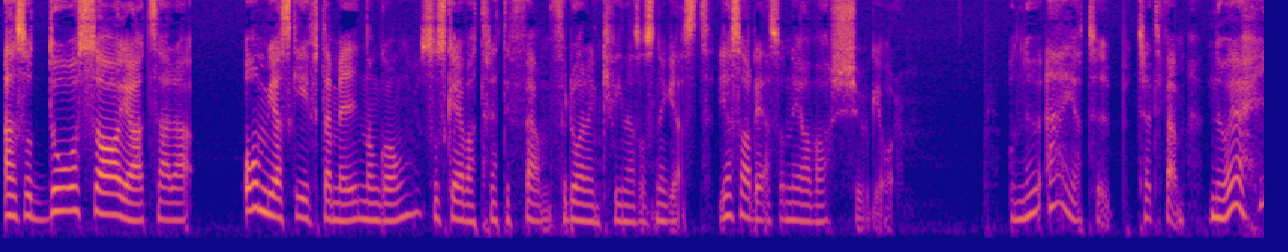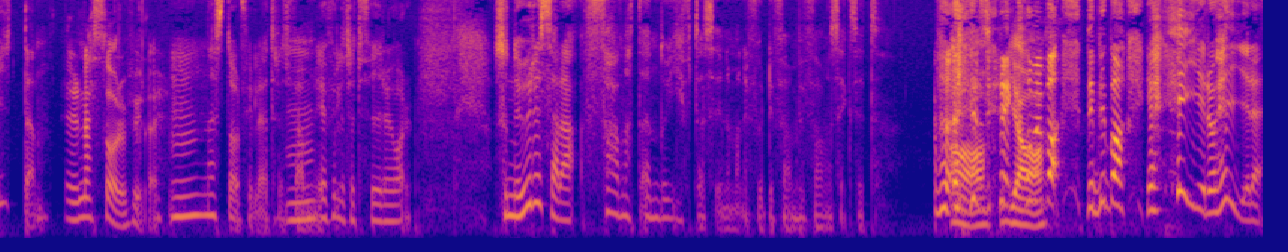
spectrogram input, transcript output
Alltså då sa jag att så här, om jag ska gifta mig någon gång så ska jag vara 35 för då är en kvinna som snyggast. Jag sa det alltså när jag var 20 år. Och nu är jag typ 35. Nu har jag höjt den. Är det nästa år du fyller? Mm, nästa år fyller jag 35. Mm. Jag fyller 34 i år. Så nu är det så här, fan att ändå gifta sig när man är 45, hur fan vad sexigt. Ja, det, ja. bara, det blir bara, jag höjer och höjer det.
